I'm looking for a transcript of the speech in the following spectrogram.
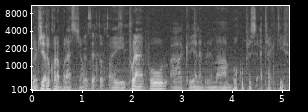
l'objet de collaboration et pour, pour euh, créer un environnement beaucoup plus attractif.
